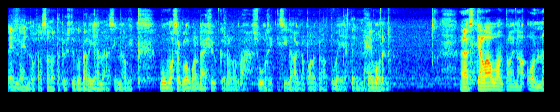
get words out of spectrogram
en, en osaa sanoa, että pystyykö pärjäämään. Siinä oli muun muassa Global Dash 1 suosikki siinä aika paljon pelattu veijasten hevonen. Sitten lauantaina on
